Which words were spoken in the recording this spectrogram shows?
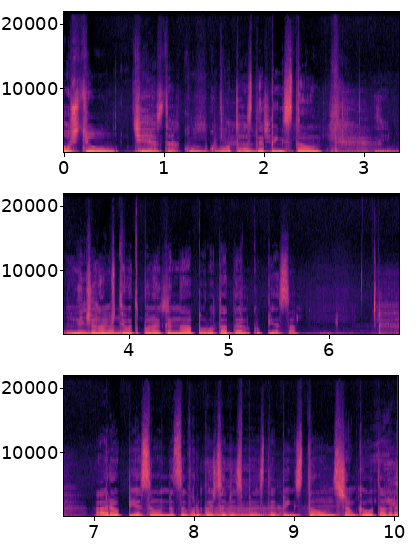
Nu știu. Ce e asta? Cum, cum o traduce? Stepping stone? Zi, Nici vezi, eu n-am nu- știut până când n-a apărut Adele cu piesa. Are o piesă unde se vorbește Ah. despre stepping stones și am căutat este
